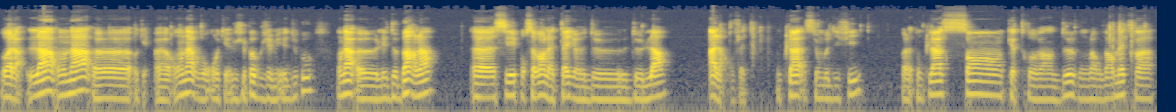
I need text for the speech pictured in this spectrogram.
voilà, là on a, ok, on a, bon, ok, je vais pas bouger, mais du coup, on a les deux barres là, euh, c'est pour savoir la taille euh, de, de là à là en fait. Donc là, si on modifie, voilà, donc là 182, bon là on va remettre à,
